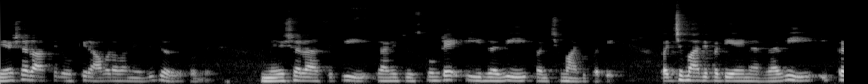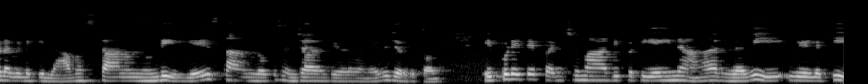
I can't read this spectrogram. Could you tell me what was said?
మేషరాశిలోకి రావడం అనేది జరుగుతుంది. మేషరాశికి కానీ చూసుకుంటే ఈ రవి పంచమాధిపతి. పంచమాధిపతి అయిన రవి ఇక్కడ వీళ్ళకి లాభస్థానం నుండి ఏ స్థానంలోకి సంచారం చేయడం అనేది జరుగుతోంది. ఎప్పుడైతే పంచమాధిపతి అయిన రవి వీళ్ళకి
